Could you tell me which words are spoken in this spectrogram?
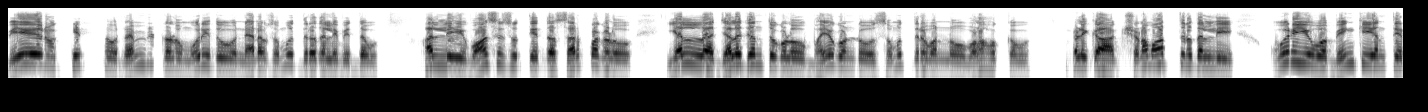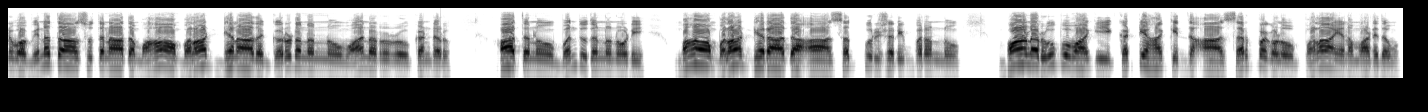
ಬೇರು ಕಿತ್ತು ರೆಂಬೆಗಳು ಮುರಿದು ನೆರ ಸಮುದ್ರದಲ್ಲಿ ಬಿದ್ದವು. ಅಲ್ಲಿ ವಾಸಿಸುತ್ತಿದ್ದ ಸರ್ಪಗಳು ಎಲ್ಲ ಜಲಜಂತುಗಳು ಭಯಗೊಂಡು ಸಮುದ್ರವನ್ನು ಒಳಹೊಕ್ಕವು. ಬಳಿಕ ಕ್ಷಣ ಮಾತ್ರದಲ್ಲಿ ಉರಿಯುವ ಬೆಂಕಿಯಂತಿರುವ ವಿನತಾಸುತನಾದ ಮಹಾಬಲಾಢ್ಯನಾದ ಗರುಡನನ್ನು ವಾನರರು ಕಂಡರು. ಆತನು ಬಂದುದನ್ನು ನೋಡಿ ಮಹಾಬಲಾಢ್ಯರಾದ ಆ ಸತ್ಪುರುಷರಿಬ್ಬರನ್ನು ಬಾಣರೂಪವಾಗಿ ಕಟ್ಟಿಹಾಕಿದ್ದ ಆ ಸರ್ಪಗಳು ಪಲಾಯನ ಮಾಡಿದವು.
